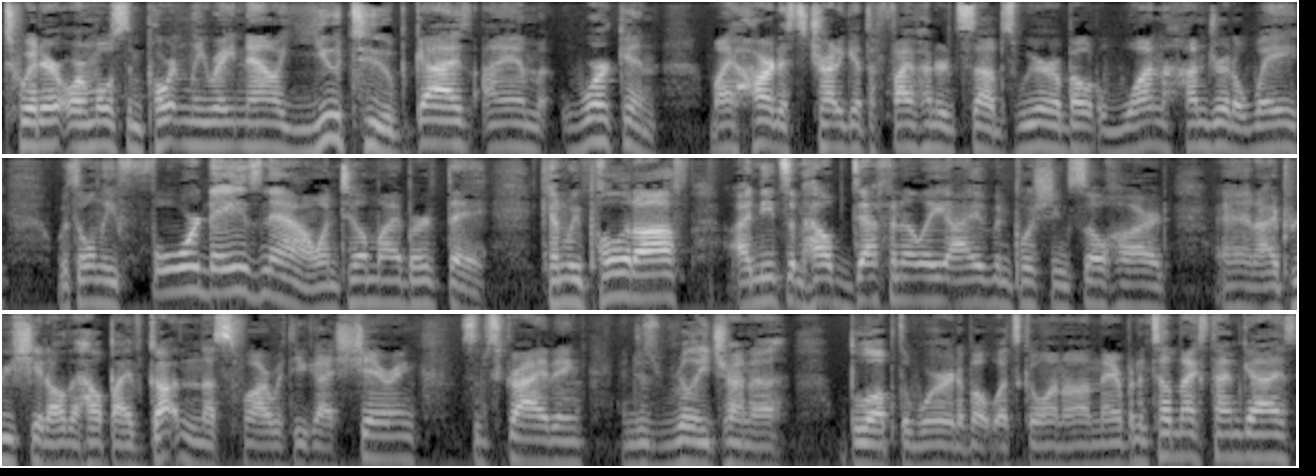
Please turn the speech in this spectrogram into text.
Twitter, or most importantly, right now, YouTube. Guys, I am working my hardest to try to get to 500 subs. We are about 100 away with only four days now until my birthday. Can we pull it off? I need some help, definitely. I have been pushing so hard, and I appreciate all the help I've gotten thus far with you guys sharing, subscribing, and just really trying to blow up the word about what's going on there. But until next time, guys,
